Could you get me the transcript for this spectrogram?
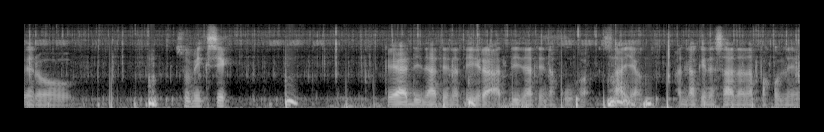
Pero sumiksik. Kaya di natin natira at di natin nakuha. Sayang. Ang laki na sana ng pakul na.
